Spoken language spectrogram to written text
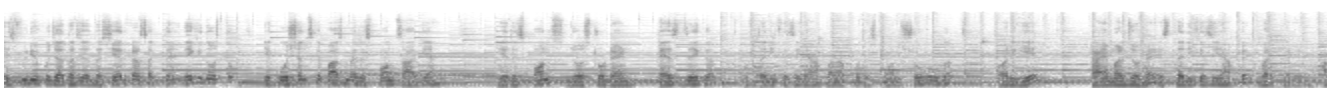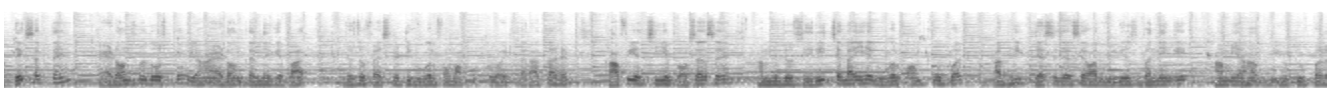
इस वीडियो को ज़्यादा से ज़्यादा शेयर कर सकते हैं। देखिए दोस्तों, ये क्वेश्चन के पास में रिस्पॉन्स आ गया है। ये रिस्पॉन्स जो स्टूडेंट टेस्ट देगा, उस तरीके से यहाँ पर आपको रिस्पॉन्स शो होगा। और ये टाइमर जो है, इस तरीके से यहाँ पे वर्क करेगा। आप देख सकते हैं एड ऑन में दोस्तों, यहाँ एड ऑन करने के बाद जो जो फैसिलिटी गूगल फॉर्म आपको प्रोवाइड कराता है, काफ़ी अच्छी ये प्रोसेस है। हमने जो सीरीज़ चलाई है गूगल फॉर्म के ऊपर, अभी जैसे जैसे और वीडियोस बनेंगे, हम यहाँ यूट्यूब पर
